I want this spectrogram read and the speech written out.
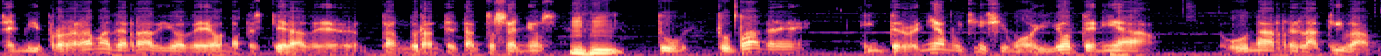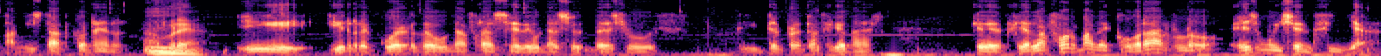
en mi programa de radio de Onda Pesquera de, tan- durante tantos años, tu, tu padre intervenía muchísimo y yo tenía una relativa amistad con él. Hombre. Y, y recuerdo una frase de una de sus interpretaciones que decía, la forma de cobrarlo es muy sencilla.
